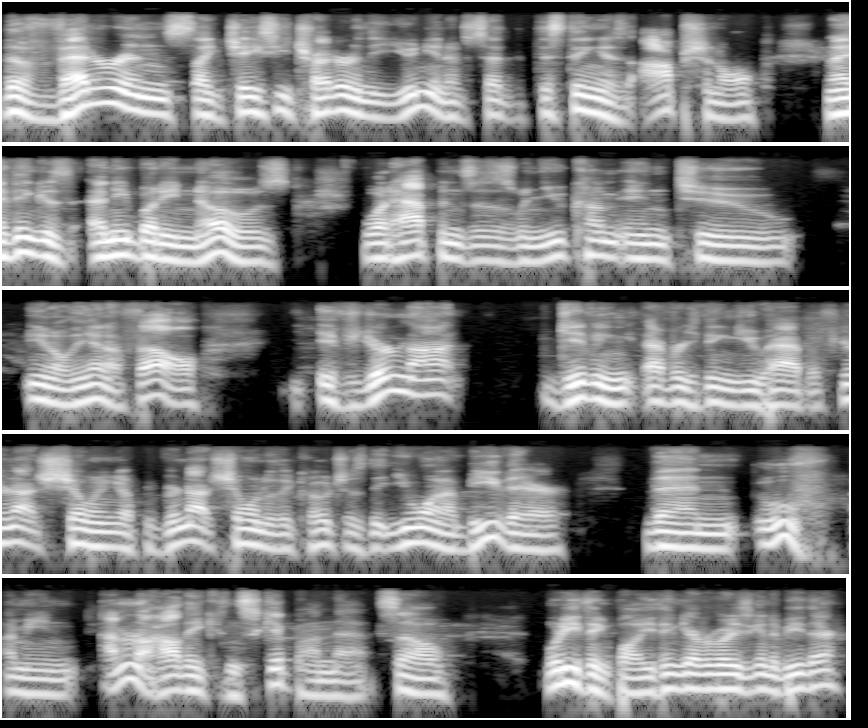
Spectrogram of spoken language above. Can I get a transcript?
the veterans like JC Tretter and the union have said that this thing is optional. And I think as anybody knows, what happens is when you come into you know the NFL, if you're not giving everything you have, if you're not showing up, if you're not showing to the coaches that you want to be there, then oof, I mean, I don't know how they can skip on that. So what do you think, Paul? You think everybody's going to be there?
